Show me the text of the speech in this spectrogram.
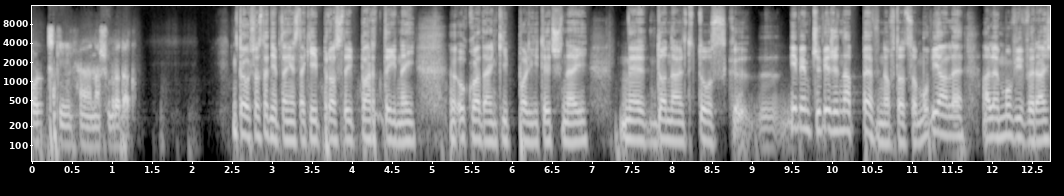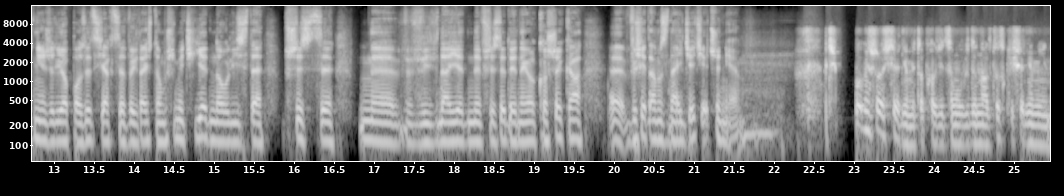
Polski naszym rodakom. To już ostatnie pytanie z takiej prostej partyjnej e, układanki politycznej. E, Donald Tusk. E, nie wiem, czy wierzy na pewno w to, co mówi, ale, ale mówi wyraźnie, jeżeli opozycja chce wygrać, to musi mieć jedną listę, wszyscy na jedny, wszyscy do jednego koszyka. Wy się tam znajdziecie, czy nie? Znaczy, Powiem szczerze, średnio mnie to obchodzi, co mówi Donald Tusk i średnio mnie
